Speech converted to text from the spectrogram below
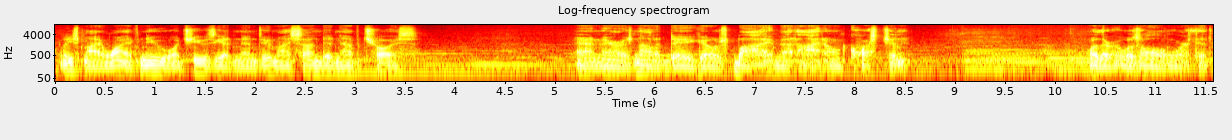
At least my wife knew what she was getting into. My son didn't have a choice. And there is not a day goes by that I don't question whether it was all worth it.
